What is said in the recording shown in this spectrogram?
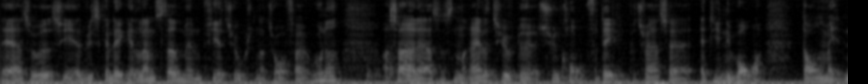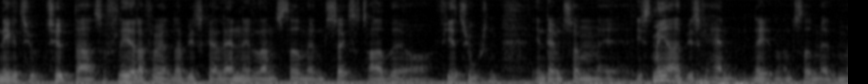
Det er altså ud at sige, at vi skal ligge et eller andet sted mellem 4.000 og 4200. Og så er det altså sådan relativt øh, synkron fordelt på tværs af, af de niveauer, dog med et negativt tid. Der er altså flere, der forventer, at vi skal lande et eller andet sted mellem 36 og 4.000, end dem, som uh, estimerer, at vi skal have et eller andet sted mellem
